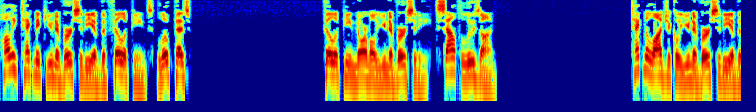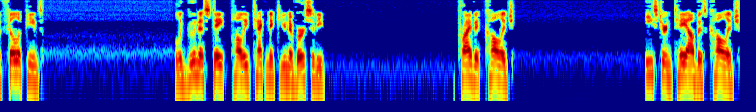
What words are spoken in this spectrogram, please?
Polytechnic University of the Philippines, Lopez. Philippine Normal University, South Luzon. Technological University of the Philippines. Laguna State Polytechnic University Private College Eastern Tayabas College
